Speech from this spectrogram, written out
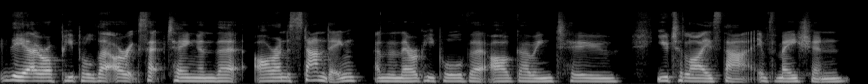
there are people that are accepting and that are understanding and then there are people that are going to utilize that information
